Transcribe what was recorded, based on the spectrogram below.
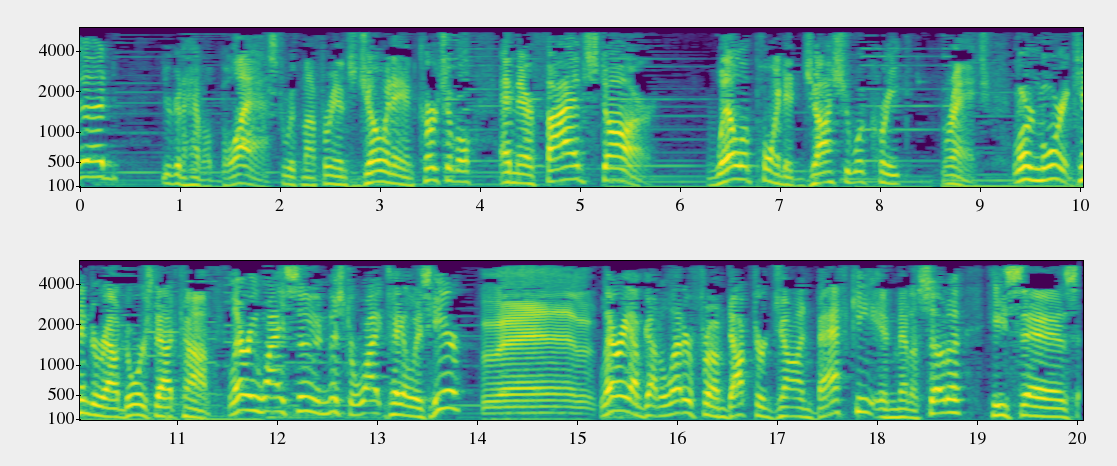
good. You're going to have a blast with my friends Joe and Ann Kercheval and their five star, well appointed Joshua Creek Ranch. Learn more at kinderoutdoors.com. Larry Weishuhn, Mr. Whitetail, is here. Larry, I've got a letter from Dr. John Bathke in Minnesota. He says,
